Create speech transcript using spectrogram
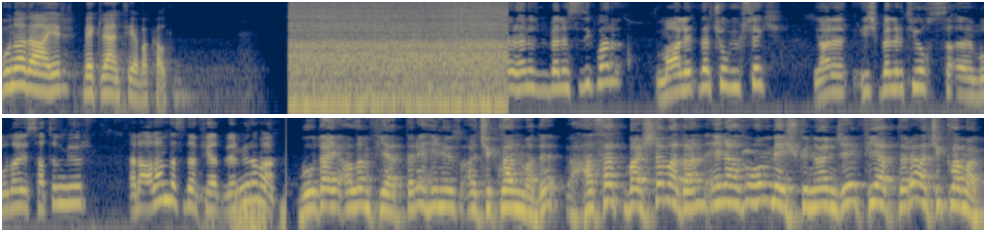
buna dair beklentiye bakalım. Henüz bir belirsizlik var. Maliyetler çok yüksek. Yani hiç belirti yok. E, Buğday satılmıyor. Yani alan da zaten fiyat vermiyor ama Buğday alım fiyatları henüz açıklanmadı. Hasat başlamadan en az 15 gün önce fiyatları açıklamak.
